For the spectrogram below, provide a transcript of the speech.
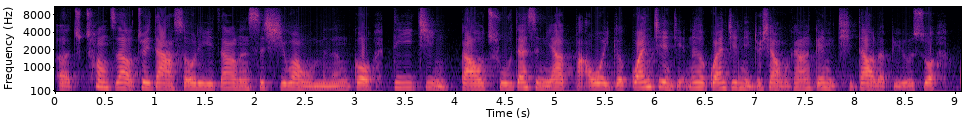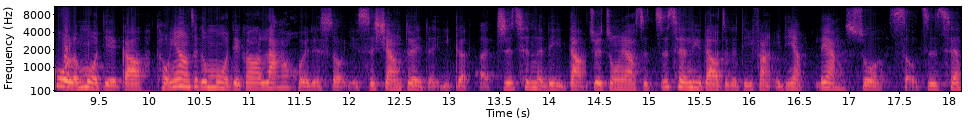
呃创造最大收益，当然是希望我们能够低进高出，但是你要把握一个关键点，那个关键点就像我刚刚跟你提到了，比如说过了末跌高，同样这个末跌高拉回的时候也是相对的一个呃支撑的力道，最重要是支撑力道这个地方一定要量缩守支撑。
